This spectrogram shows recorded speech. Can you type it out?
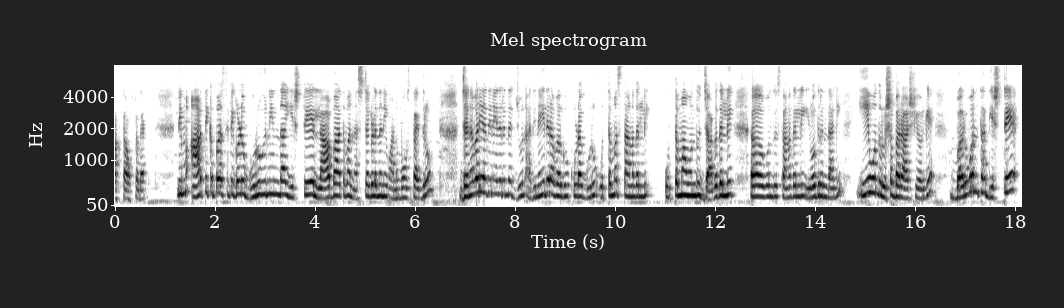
ಆಗ್ತಾ ಹೋಗ್ತದೆ. ನಿಮ್ಮ ಆರ್ಥಿಕ ಪರಿಸ್ಥಿತಿಗಳು ಗುರುವಿನಿಂದ ಎಷ್ಟೇ ಲಾಭ ಅಥವಾ ನಷ್ಟಗಳನ್ನು ನೀವು ಅನುಭವಿಸ್ತಾ ಇದ್ರು, ಜನವರಿ ಹದಿನೈದರಿಂದ ಜೂನ್ ಹದಿನೈದರವರೆಗೂ ಕೂಡ ಗುರು ಉತ್ತಮ ಸ್ಥಾನದಲ್ಲಿ ಉತ್ತಮ ಒಂದು ಜಾಗದಲ್ಲಿ ಒಂದು ಸ್ಥಾನದಲ್ಲಿ ಇರೋದ್ರಿಂದಾಗಿ ಈ ಒಂದು ಋಷಭ ರಾಶಿಯವ್ರಿಗೆ ಬರುವಂತಹದ್ದು ಎಷ್ಟೇ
